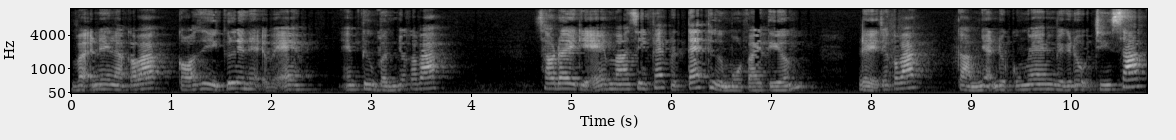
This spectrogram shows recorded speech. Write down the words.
Vậy nên là các bác có gì cứ liên hệ với em. Em tư vấn cho các bác sau đây thì em à, xin phép được test thử một vài tiếng để cho các bác cảm nhận được cùng em về cái độ chính xác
